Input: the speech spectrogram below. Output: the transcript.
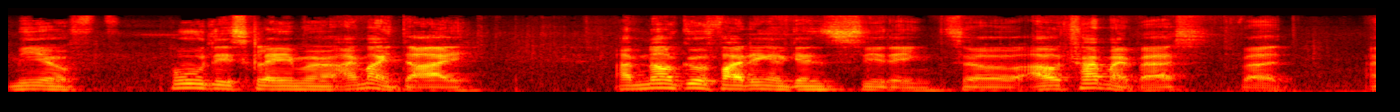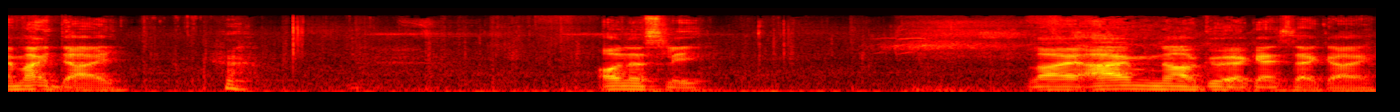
Mio, full disclaimer, I might die. I'm not good fighting against seating, so I'll try my best, but I might die. Honestly. Like, I'm not good against that guy.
